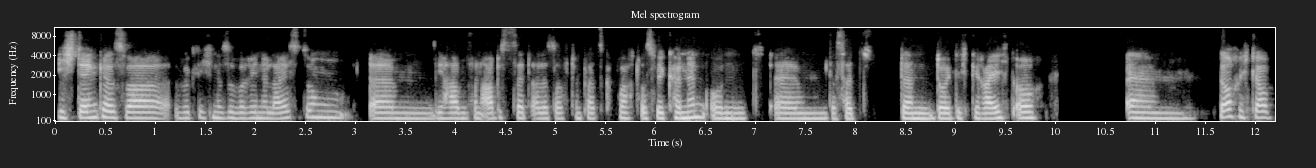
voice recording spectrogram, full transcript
Ich denke, es war wirklich eine souveräne Leistung. Ähm, wir haben von A bis Z alles auf den Platz gebracht, was wir können und ähm, das hat dann deutlich gereicht auch. Ähm, doch, ich glaube,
